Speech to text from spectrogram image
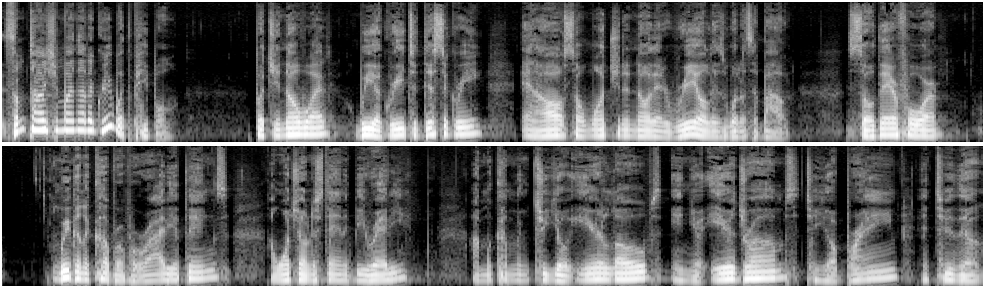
Sometimes you might not agree with people, but you know what? We agree to disagree. And I also want you to know that real is what it's about. So, therefore, we're going to cover a variety of things. I want you to understand and be ready. I'm going to come into your earlobes, in your eardrums, to your brain, and to the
